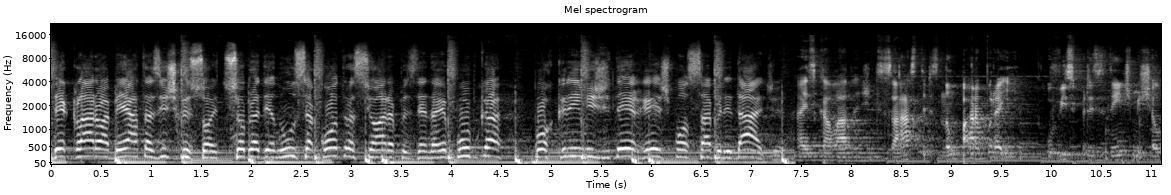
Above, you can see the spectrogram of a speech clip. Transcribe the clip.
Declaro abertas as inscrições sobre a denúncia contra a senhora presidente da República por crimes de responsabilidade. A escalada de desastres não para por aí. O vice-presidente Michel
